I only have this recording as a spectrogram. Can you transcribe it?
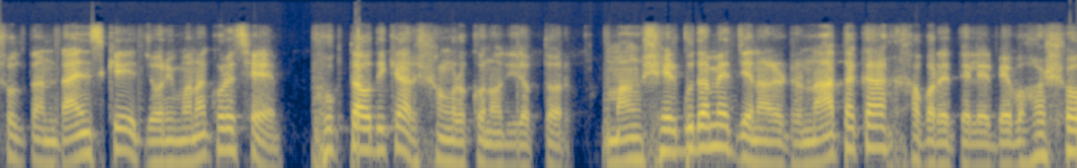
সুলতান ডাইন্সকে জরিমানা করেছে ভোক্তা অধিকার সংরক্ষণ অধিদপ্তর। মাংসের গুদামে জেনারেটর না থাকা, খাবারের তেলের ব্যবহার সহ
